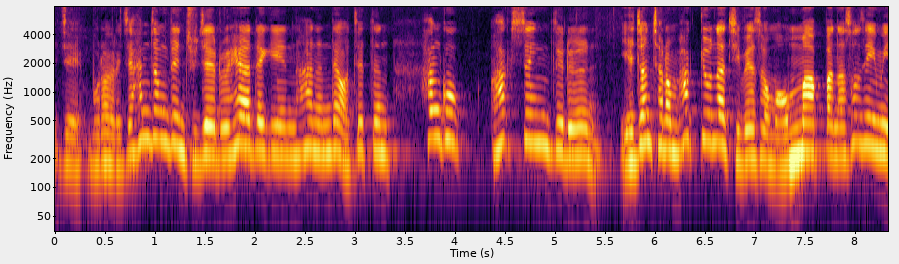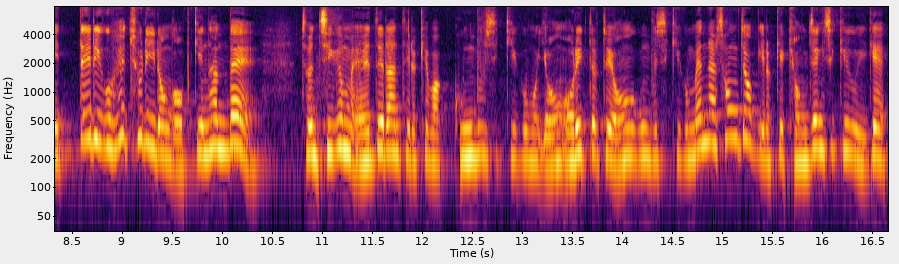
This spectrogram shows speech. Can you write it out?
이제 뭐라 그러지 한정된 주제로 해야 되긴 하는데 어쨌든 한국 학생들은 예전처럼 학교나 집에서 뭐 엄마 아빠나 선생님이 때리고 회초리 이런 거 없긴 한데 전 지금 애들한테 이렇게 막 공부시키고 뭐 영, 어릴 때부터 영어 공부시키고 맨날 성적 이렇게 경쟁시키고 이게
